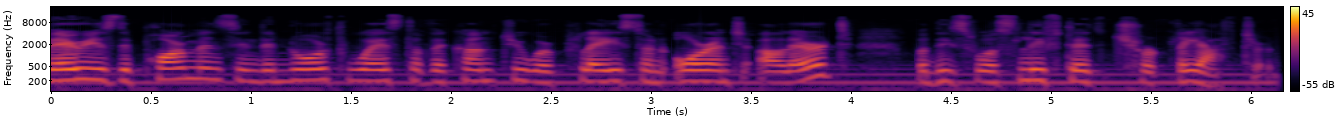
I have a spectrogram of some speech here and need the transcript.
Various departments in the northwest of the country were placed on orange alert, but this was lifted shortly after.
